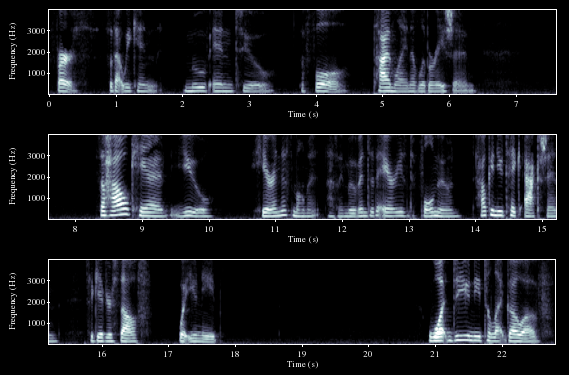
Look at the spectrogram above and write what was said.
first so that we can move into the full timeline of liberation. So, how can you, here in this moment, as we move into the Aries into full moon, how can you take action to give yourself what you need? What do you need to let go of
